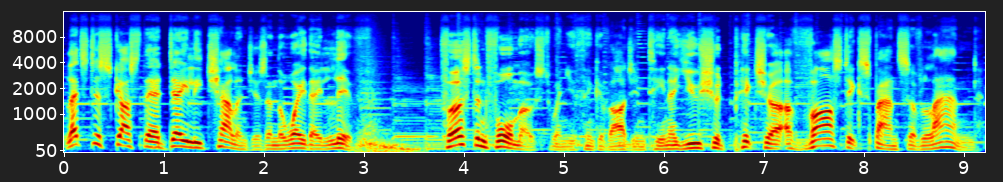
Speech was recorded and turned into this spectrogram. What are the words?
Let's discuss their daily challenges and the way they live. First and foremost, when you think of Argentina, you should picture a vast expanse of land.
